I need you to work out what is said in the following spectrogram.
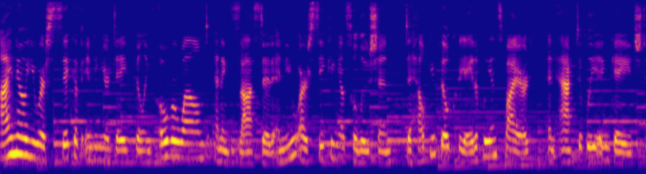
I know you are sick of ending your day feeling overwhelmed and exhausted, and you are seeking a solution to help you feel creatively inspired and actively engaged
